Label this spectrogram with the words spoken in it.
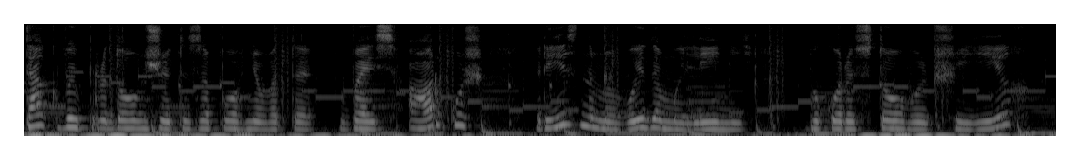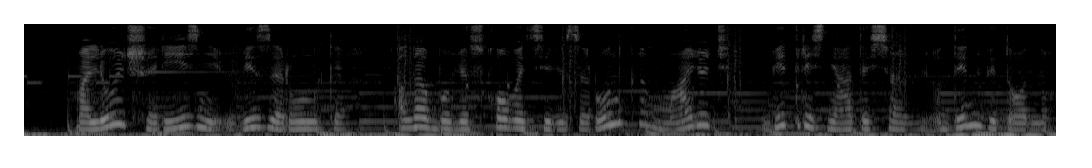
Так ви продовжуєте заповнювати весь аркуш різними видами ліній, використовуючи їх, малюючи різні візерунки, але обов'язково ці візерунки мають відрізнятися один від одного.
